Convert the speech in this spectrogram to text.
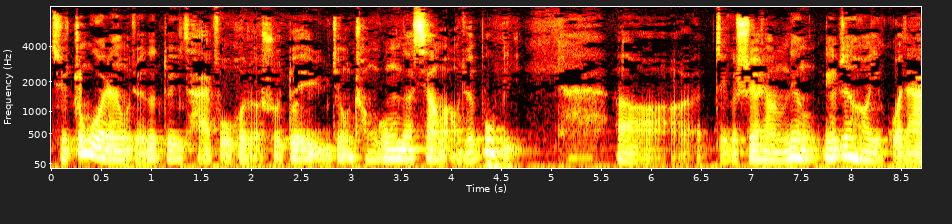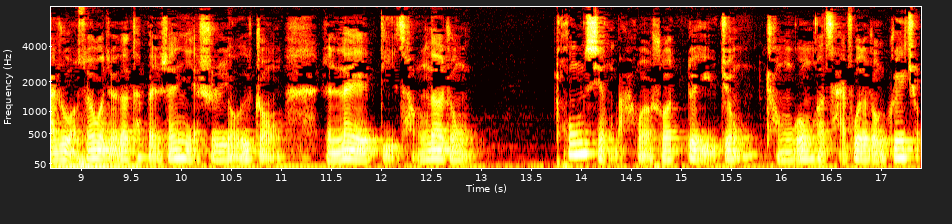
其实中国人我觉得对于财富或者说对于这种成功的向往，我觉得不比，呃这个世界上另另任何一个国家弱，所以我觉得它本身也是有一种人类底层的这种通性吧，或者说对于这种成功和财富的这种追求。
